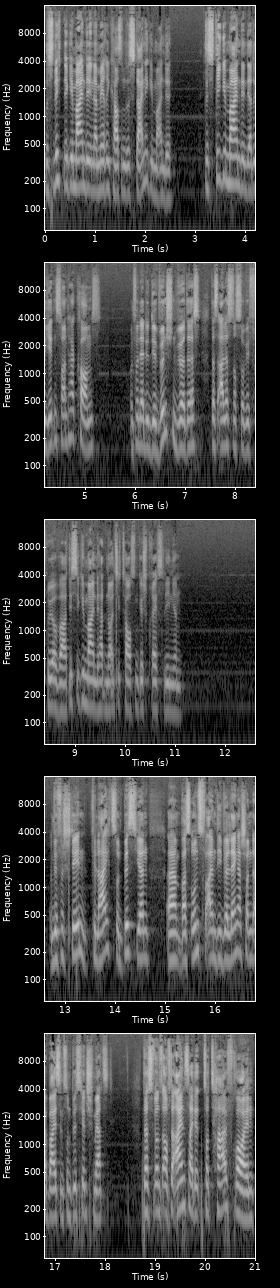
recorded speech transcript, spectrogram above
Das ist nicht eine Gemeinde in Amerika, sondern das ist deine Gemeinde. Das ist die Gemeinde, in der du jeden Sonntag kommst und von der du dir wünschen würdest, dass alles noch so wie früher war. Diese Gemeinde hat 90.000 Gesprächslinien. Und wir verstehen vielleicht so ein bisschen, ähm, was uns, vor allem die wir länger schon dabei sind, so ein bisschen schmerzt. Dass wir uns auf der einen Seite total freuen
